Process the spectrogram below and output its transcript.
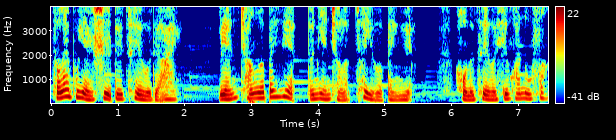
从来不掩饰对翠娥的爱，连《嫦娥奔月》都念成了“翠娥奔月”，哄得翠娥心花怒放。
